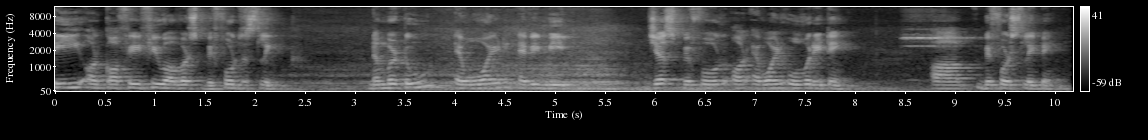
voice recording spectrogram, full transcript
tea or coffee few hours before the sleep. Number two, avoid heavy meal just before or avoid overeating uh, before sleeping.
